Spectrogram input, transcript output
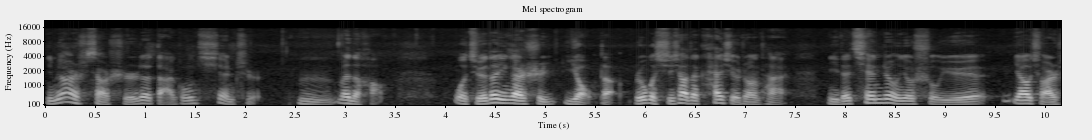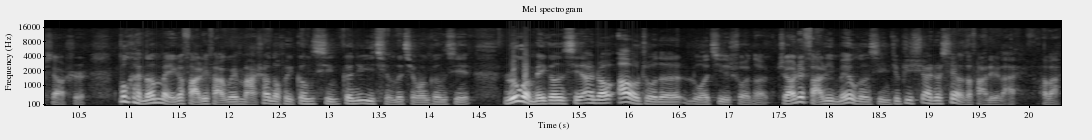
你们二十小时的打工限制，嗯，问得好，我觉得应该是有的。如果学校在开学状态，你的签证又属于要求二十小时，不可能每个法律法规马上都会更新，根据疫情的情况更新。如果没更新，按照澳洲的逻辑说呢，只要这法律没有更新，你就必须按照现有的法律来，好吧？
